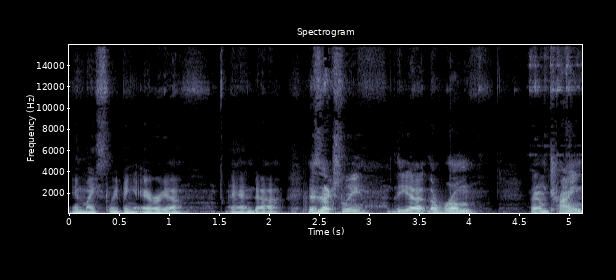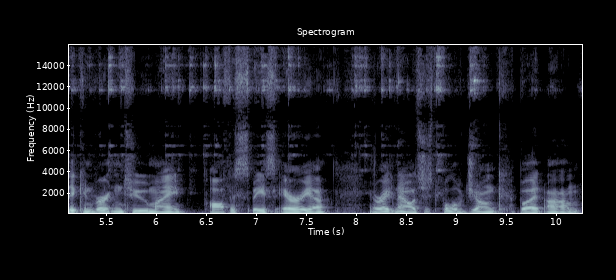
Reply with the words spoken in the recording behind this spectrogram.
in my sleeping area. And uh, this is actually the, uh, the room that I'm trying to convert into my office space area. And right now it's just full of junk, but um,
